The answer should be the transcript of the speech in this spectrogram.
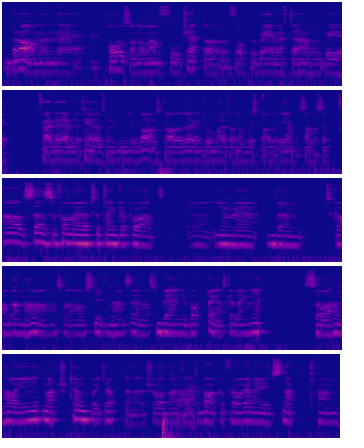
bra. Men eh, Paulsson, om han fortsätter att få problem efter att han har blivit färdigrehabiliterad från nuvarande skada. Då är det inte omöjligt att han blir skadad igen på samma sätt. Ja, sen så får man ju också tänka på att eh, i och med den skada han har, alltså avsliten hälsena, så blir han ju borta ganska länge. Så han har ju inget matchtempo i kroppen eller så när han kommer tillbaka. Och frågan är ju hur snabbt han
